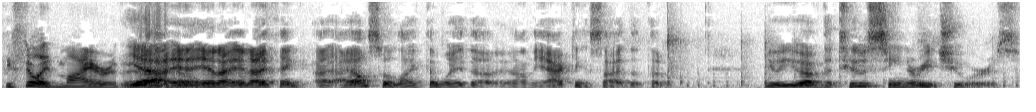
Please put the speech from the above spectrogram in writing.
you still admire the yeah, you know, and, and I, and I think I, I also like the way the on the acting side that the you you have the two scenery chewers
